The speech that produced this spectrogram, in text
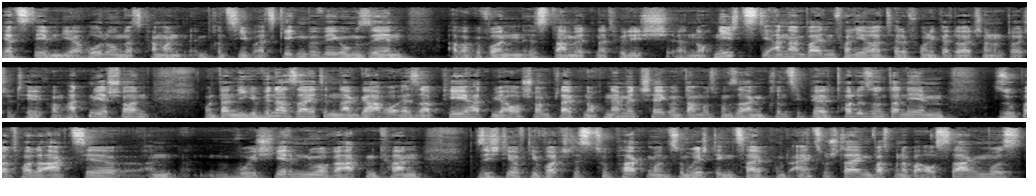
Jetzt eben die Erholung, das kann man im Prinzip als Gegenbewegung sehen, aber gewonnen ist damit natürlich äh, noch nichts. Die anderen beiden Verlierer, Telefonica Deutschland und Deutsche Telekom, hatten wir schon. Und dann die Gewinnerseite, Nagaro SAP hatten wir auch schon, bleibt noch Nemetschek und da muss man sagen, prinzipiell tolles Unternehmen, super tolle Aktie, an, wo ich jedem nur raten kann, sich die auf die Watchlist zu packen und zum richtigen Zeitpunkt einzusteigen. Was man aber auch sagen muss,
